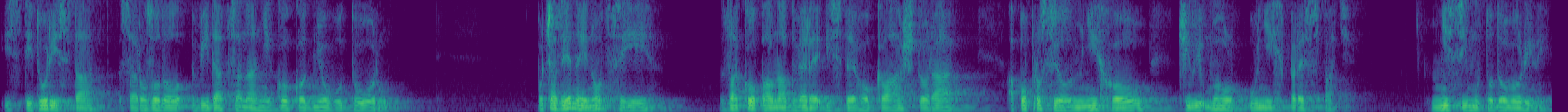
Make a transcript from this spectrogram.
Istý turista sa rozhodol vydať sa na niekoľkodňovú túru. Počas jednej noci zaklopal na dvere istého kláštora a poprosil mnichov, či by mohol u nich prespať. Mnisi mu to dovolili.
